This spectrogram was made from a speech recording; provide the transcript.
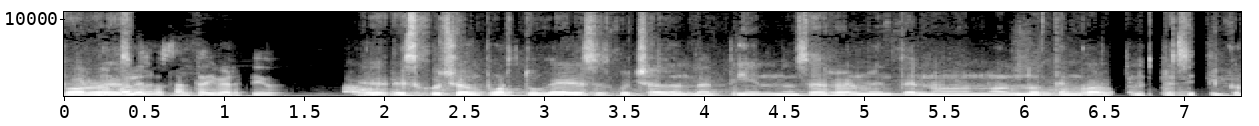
por lo cual es bastante divertido. Eh, escucho en portugués, he escuchado en latín, o sea, realmente no, no, no tengo algo en específico.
